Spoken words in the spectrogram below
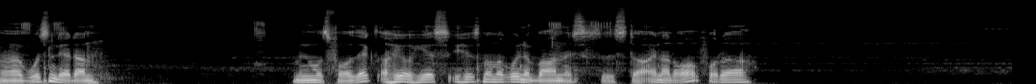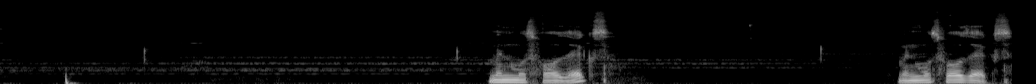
Äh, wo ist denn der dann? Minmus V6. Ach ja, hier ist, hier ist noch eine grüne Bahn. Ist, ist da einer drauf oder? Minmus V6. Minmus V6.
